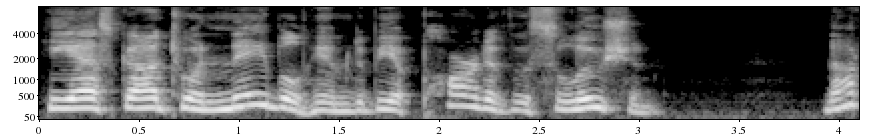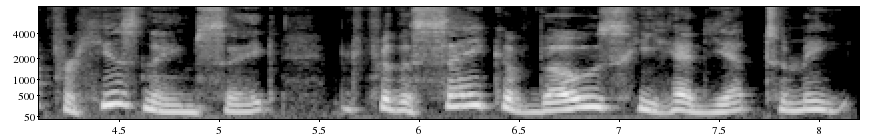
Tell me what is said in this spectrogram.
He asked God to enable him to be a part of the solution, not for his name's sake, but for the sake of those he had yet to meet.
